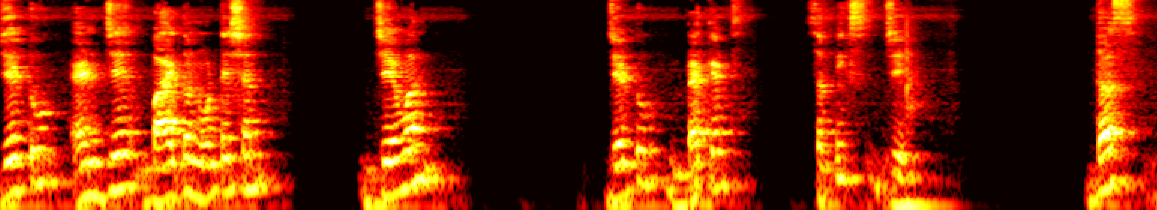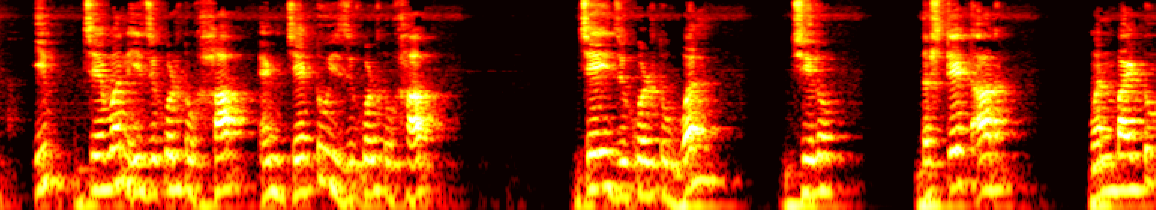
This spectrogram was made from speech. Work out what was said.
J2 and J by the notation J1, J2 brackets suffix J. Thus if j1 is equal to half and j2 is equal to half j is equal to 1 0 the state are 1 by 2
